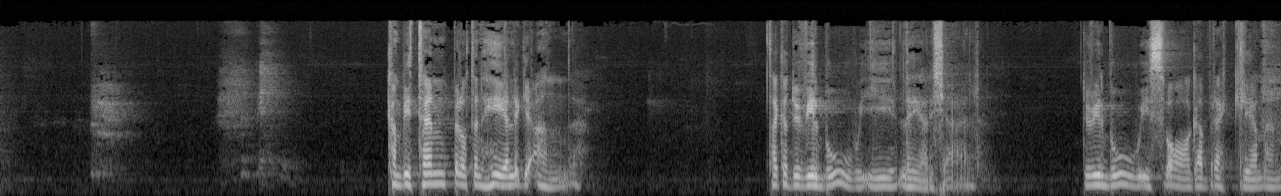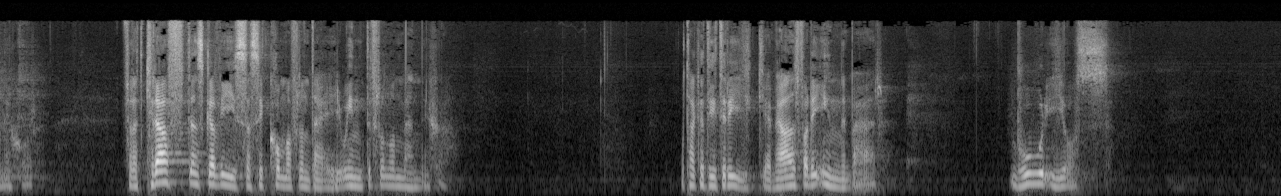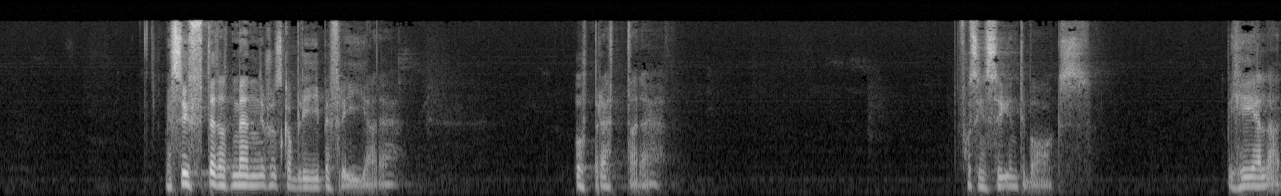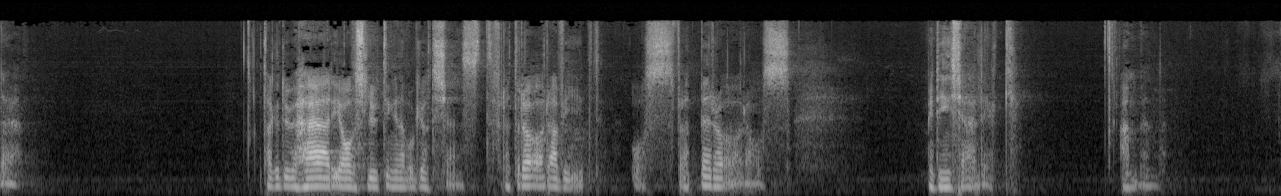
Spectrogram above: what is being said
kan bli tempel åt den helige ande. Tack att du vill bo i lerkärl. Du vill bo i svaga, bräckliga människor. För att kraften ska visa sig komma från dig och inte från någon människa. Och tack att ditt rike med allt vad det innebär bor i oss. Med syftet att människor ska bli befriade, upprättade, få sin syn tillbaks, bli helade. Tack att du är här i avslutningen av vår gudstjänst för att röra vid oss, för att beröra oss med din kärlek. Amen.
